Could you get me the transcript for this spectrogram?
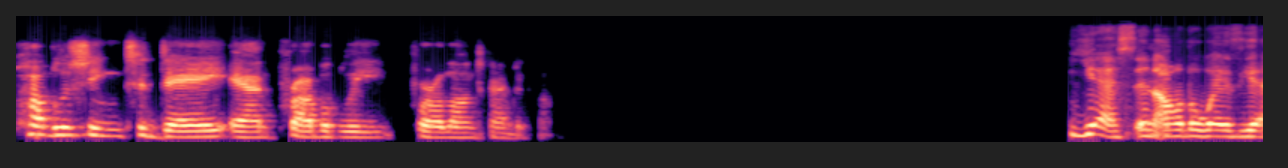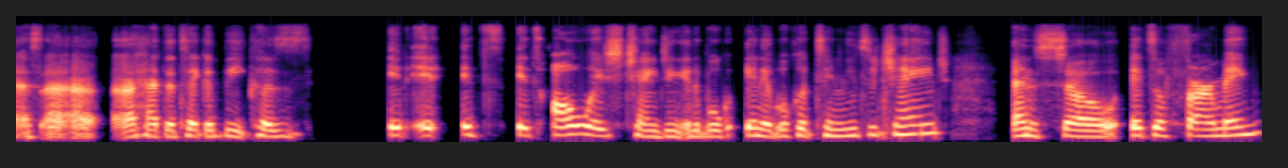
publishing today and probably for a long time to come. Yes, in all the ways. Yes, I I, I had to take a beat because it, it it's it's always changing and it will and it will continue to change and so it's affirming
